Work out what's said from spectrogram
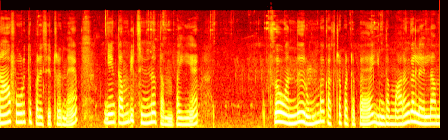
நான் ஃபோர்த்து படிச்சுட்டு இருந்தேன். என் தம்பி சின்ன தம் பையன். ஸோ வந்து ரொம்ப கஷ்டப்பட்டப்ப இந்த மரங்கள் எல்லாம்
